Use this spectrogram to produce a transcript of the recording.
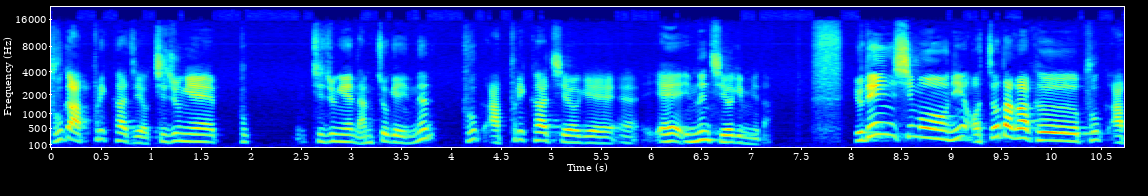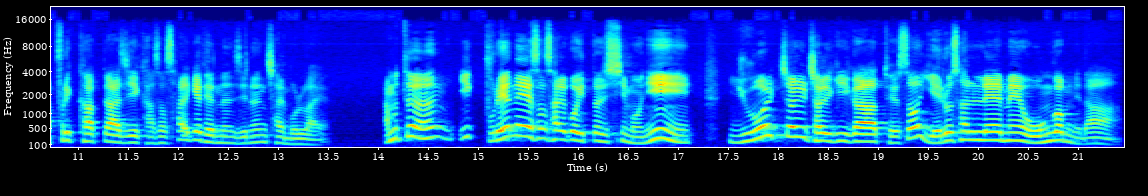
북아프리카 지역, 지중해 북 지중해 남쪽에 있는 북아프리카 지역에 있는 지역입니다. 유대인 시몬이 어쩌다가 그 북아프리카까지 가서 살게 됐는지는 잘 몰라요. 아무튼 이 구레네에서 살고 있던 시몬이 6월절 절기가 돼서 예루살렘에 온 겁니다.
